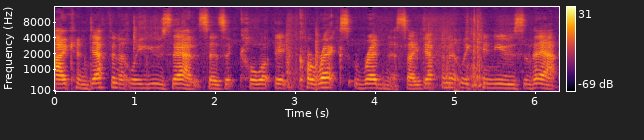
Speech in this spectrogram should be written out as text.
I can definitely use that. It says it, co it corrects redness. I definitely can use that.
